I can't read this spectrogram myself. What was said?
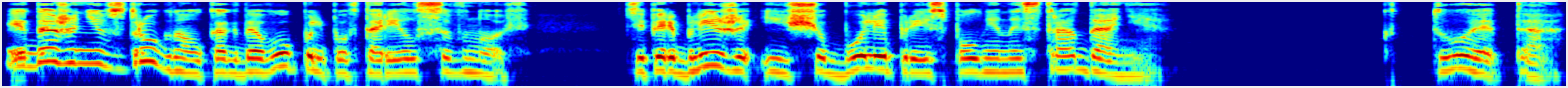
И даже не вздрогнул, когда вопль повторился вновь, теперь ближе и еще более преисполненный страдания. «Кто это?»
